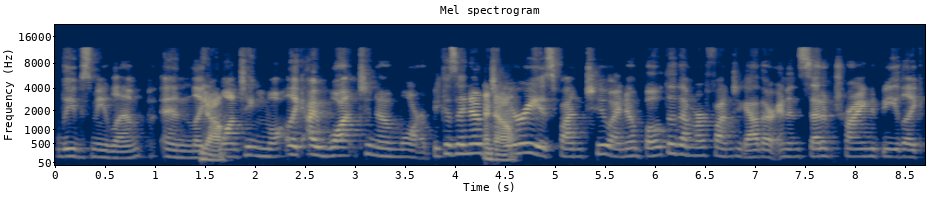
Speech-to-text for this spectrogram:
leaves me limp and like Yeah. wanting more. Like I want to know more because I know, I know. Terry is fun too. I know both of them are fun together. And instead of trying to be like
